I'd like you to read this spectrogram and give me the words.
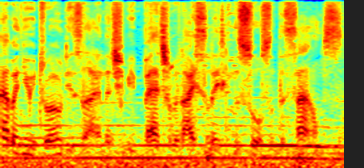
have a new drone design that should be better at isolating the source of the sounds.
